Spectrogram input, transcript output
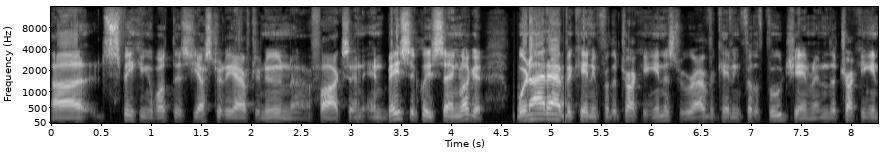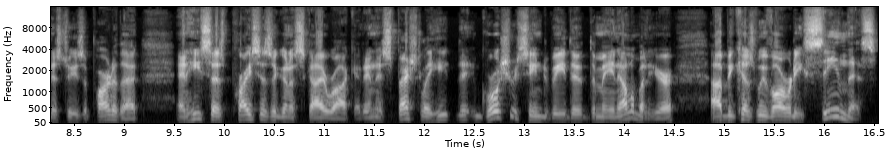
uh, speaking about this yesterday afternoon, uh, Fox, and, and basically saying, look, we're not advocating for the trucking industry. We're advocating for the food chain, and the trucking industry is a part of that. And he says prices are going to skyrocket. And especially, he, the groceries seem to be the, the main element here uh, because we've already seen this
